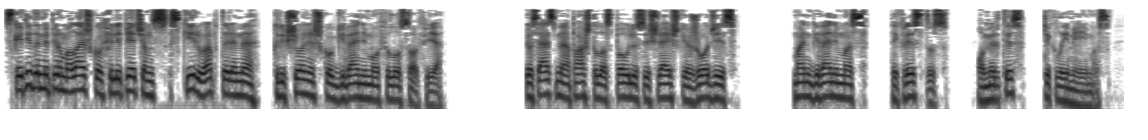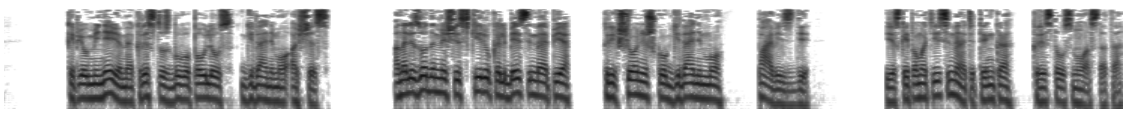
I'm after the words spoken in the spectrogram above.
Skaitydami pirmą laiško filipiečiams skyrių aptarėme krikščioniško gyvenimo filosofiją. Jos esmę apaštalas Paulius išreiškė žodžiais - man gyvenimas tai Kristus, o mirtis tik laimėjimas. Kaip jau minėjome, Kristus buvo Pauliaus gyvenimo ašis. Analizuodami šį skyrių kalbėsime apie krikščioniško gyvenimo pavyzdį. Jis, kaip pamatysime, atitinka Kristaus nuostatą.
